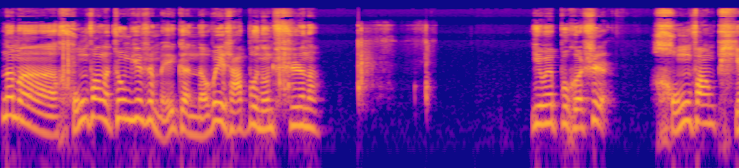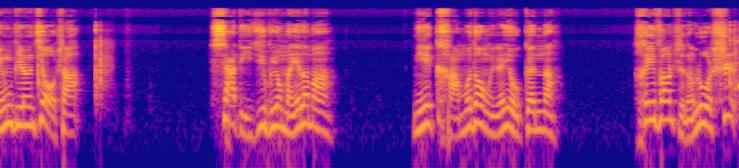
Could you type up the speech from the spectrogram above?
那么红方的中兵是没跟的，为啥不能吃呢？因为不合适。红方平兵叫杀，下底车不就没了吗？你砍不动，人有根呢。黑方只能落士。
